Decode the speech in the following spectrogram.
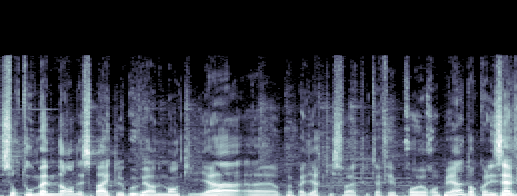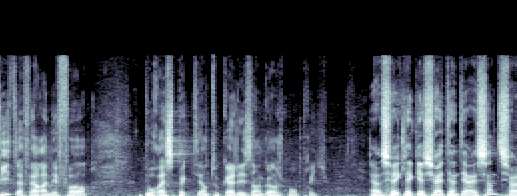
Surtout maintenant, n'est-ce pas, avec le gouvernement qu'il y a, euh, on ne peut pas dire qu'il soit tout à fait pro-européen. Donc on les invite à faire un effort pour respecter en tout cas les engagements pris. C'est vrai que la question est intéressante sur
